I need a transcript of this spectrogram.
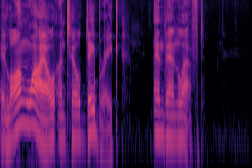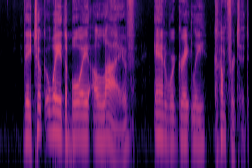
a long while until daybreak, and then left. They took away the boy alive and were greatly comforted.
